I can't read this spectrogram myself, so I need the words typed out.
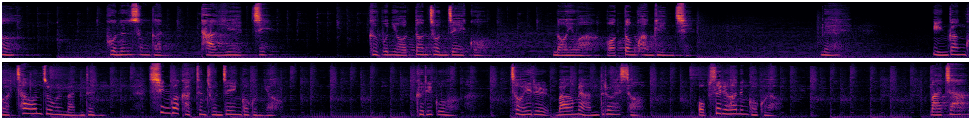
응. 보는 순간 다 이해했지. 그분이 어떤 존재이고 너희와 어떤 관계인지. 네. 인간과 차원종을 만든 신과 같은 존재인 거군요. 그리고 저희를 마음에 안 들어 해서 없애려 하는 거고요. 맞아.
